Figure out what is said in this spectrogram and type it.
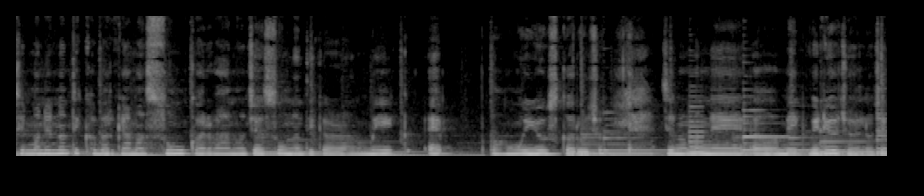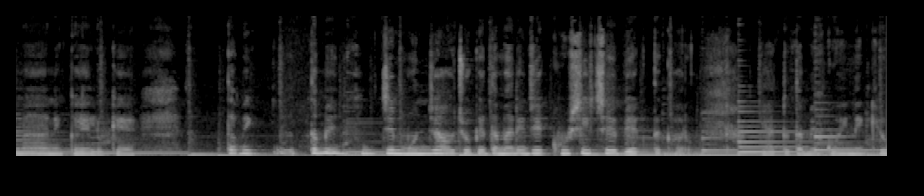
જે મને નથી ખબર કે આમાં શું કરવાનું છે, શું નથી કરવાનું. મેં એક એપ હું યુઝ કરું છું, જેમાં મને મેં એક વીડિયો જોયેલો, જેમાં એને કહેલું કે તમે તમે જે મૂંઝાઓ છો કે તમારી જે ખુશી છે વ્યક્ત કરો. યા તો તમે કોઈને કહો,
